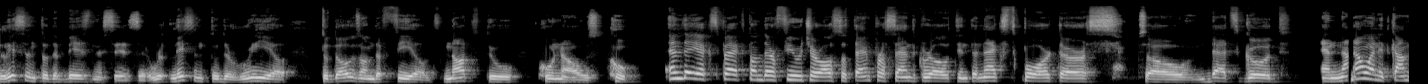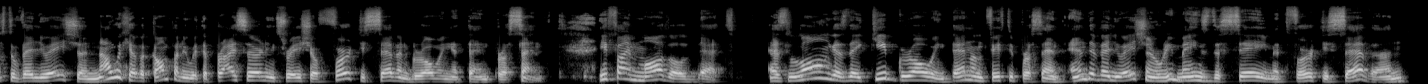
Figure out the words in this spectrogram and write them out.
listen to the businesses, listen to the real, to those on the field, not to who knows who. And they expect on their future also 10% growth in the next quarters, so that's good. And now, when it comes to valuation, now we have a company with a price earnings ratio of 37 growing at 10%. If I model that, as long as they keep growing 10 and 50% and the valuation remains the same at 37,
